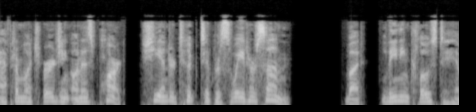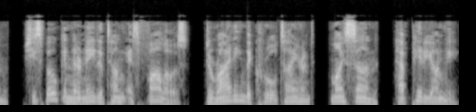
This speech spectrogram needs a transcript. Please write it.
After much urging on his part, she undertook to persuade her son. But, leaning close to him, she spoke in their native tongue as follows, deriding the cruel tyrant, My son, have pity on me.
